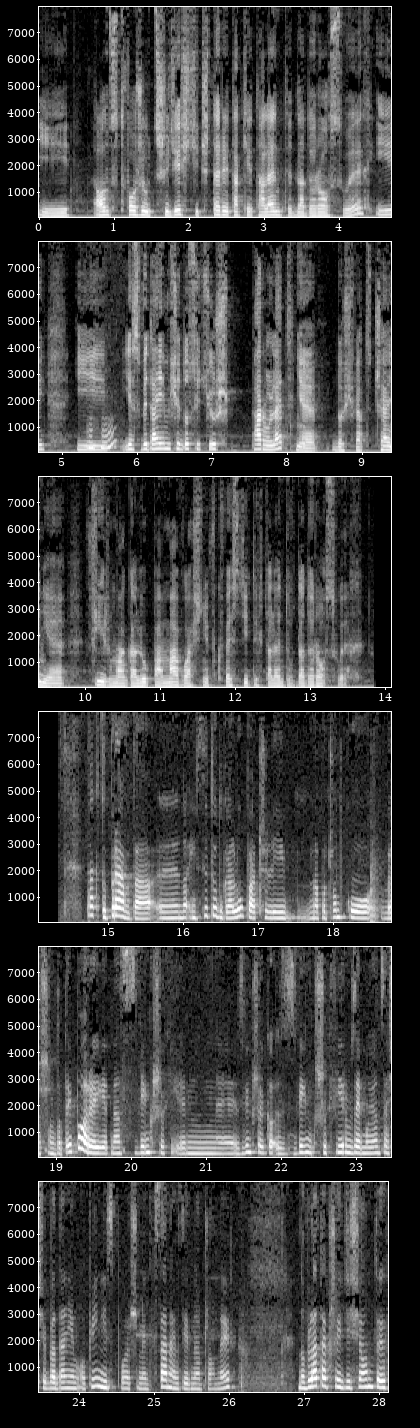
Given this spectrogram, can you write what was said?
I on stworzył 34 takie talenty dla dorosłych i, i mhm. jest, wydaje mi się, dosyć już paroletnie doświadczenie firma Galupa ma właśnie w kwestii tych talentów dla dorosłych. Tak, to prawda. Y, no, Instytut Galupa, czyli na początku, zresztą do tej pory, jedna z większych, z, większego, z większych firm zajmująca się badaniem opinii społecznych w Stanach Zjednoczonych, no, w latach 60. Y,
